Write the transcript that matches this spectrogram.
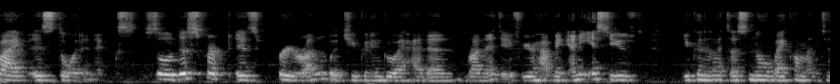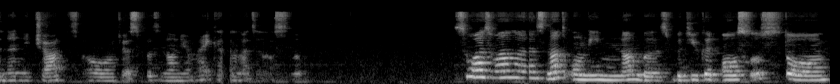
5 is stored in x. So this script is pre-run, but you can go ahead and run it. If you're having any issues, you can let us know by commenting in the chat or just putting on your mic and letting us know. So as well as not only numbers, but you can also store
